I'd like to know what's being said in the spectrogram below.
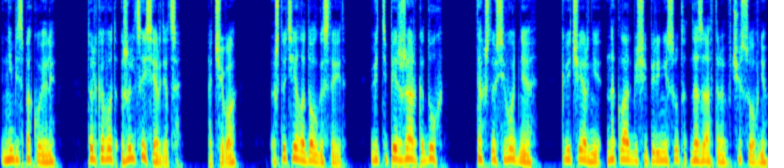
Не беспокоили. Только вот жильцы сердятся». «От чего?» «Что тело долго стоит. Ведь теперь жарко, дух. Так что сегодня, к вечерне, на кладбище перенесут до завтра, в часовню.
